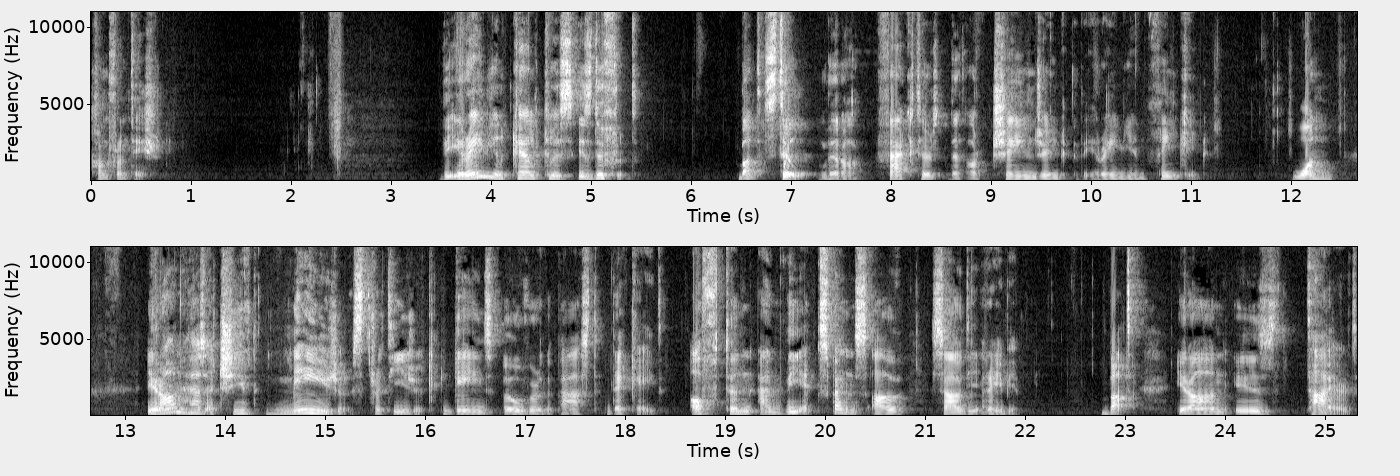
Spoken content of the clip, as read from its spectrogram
confrontation. The Iranian calculus is different, but still there are factors that are changing the Iranian thinking. One, Iran has achieved major strategic gains over the past decade, often at the expense of Saudi Arabia. But Iran is tired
